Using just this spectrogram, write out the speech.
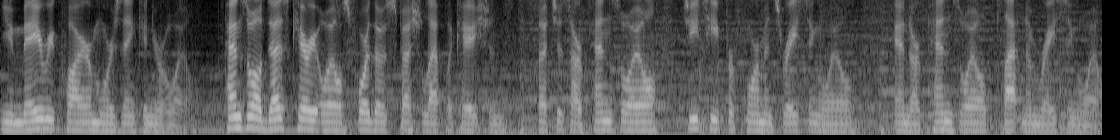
you may require more zinc in your oil. Pennzoil does carry oils for those special applications, such as our Pennzoil GT Performance Racing Oil and our Pennzoil Platinum Racing Oil.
